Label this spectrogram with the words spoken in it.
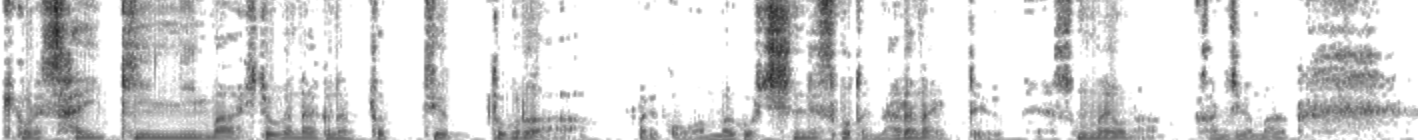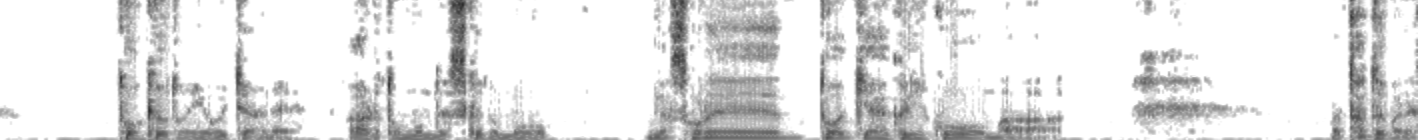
結構ね、最近にまあ人が亡くなったっていうところは、やっぱりこう、あんまりこう心霊スポットにならないっていうね、そんなような感じがまあ、東京都においてはね、あると思うんですけども、それとは逆にこう、まあ、まあ、例えばね、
